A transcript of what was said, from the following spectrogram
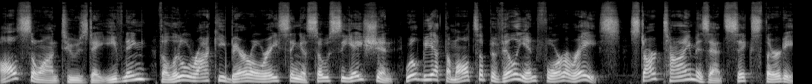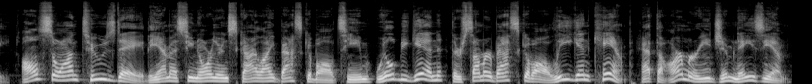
Also on Tuesday evening, the Little Rocky Barrel Racing Association will be at the Malta Pavilion for a race. Start time is at 6:30. Also on Tuesday, the MSC Northern Skylight basketball team will begin their summer basketball league and camp at the Armory Gymnasium.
